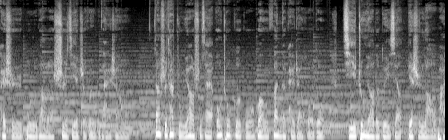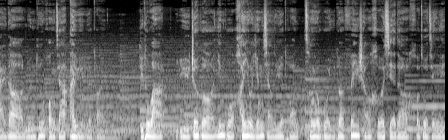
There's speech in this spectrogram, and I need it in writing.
开始步入到了世界指挥舞台上了。当时他主要是在欧洲各国广泛的开展活动，其重要的对象便是老牌的伦敦皇家爱乐乐团。迪图瓦与这个英国很有影响的乐团曾有过一段非常和谐的合作经历。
